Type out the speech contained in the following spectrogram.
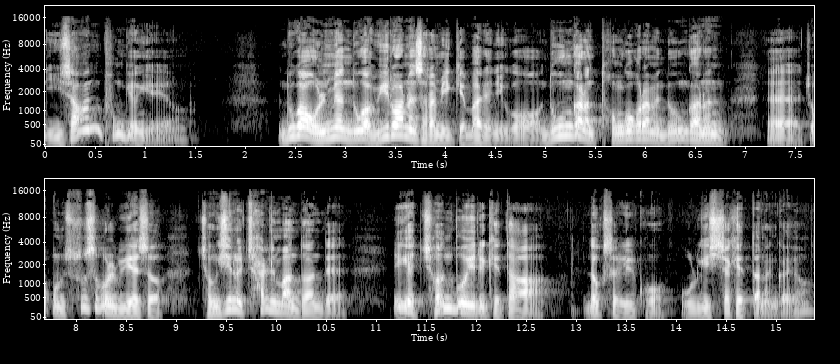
이상한 풍경이에요. 누가 울면 누가 위로하는 사람이 있게 마련이고 누군가는 통곡을 하면 누군가는 조금 수습을 위해서 정신을 차릴 만도 한데 이게 전부 이렇게 다 넋을 잃고 울기 시작했다는 거예요.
